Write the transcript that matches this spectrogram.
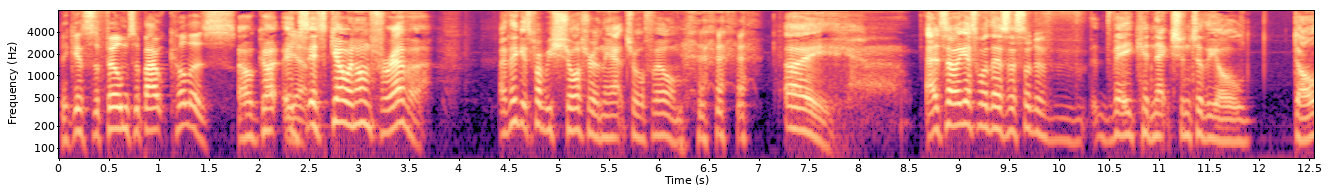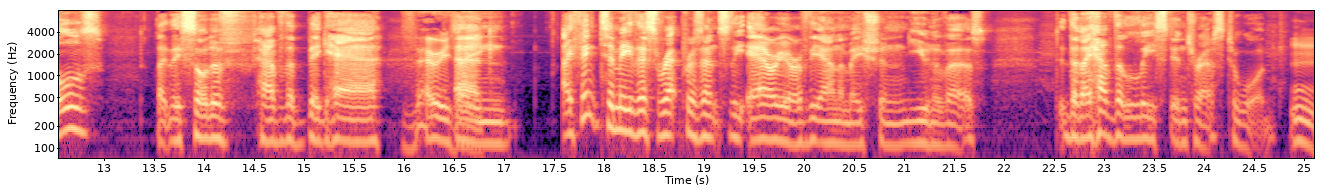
because the film's about colours. Oh god, it's Yeah. it's going on forever. I think it's probably shorter in the actual film. Aye. And so I guess well, there's a sort of vague connection to the old dolls, like they sort of have the big hair, Very vague. and I think to me this represents the area of the animation universe that I have the least interest toward. Hmm.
